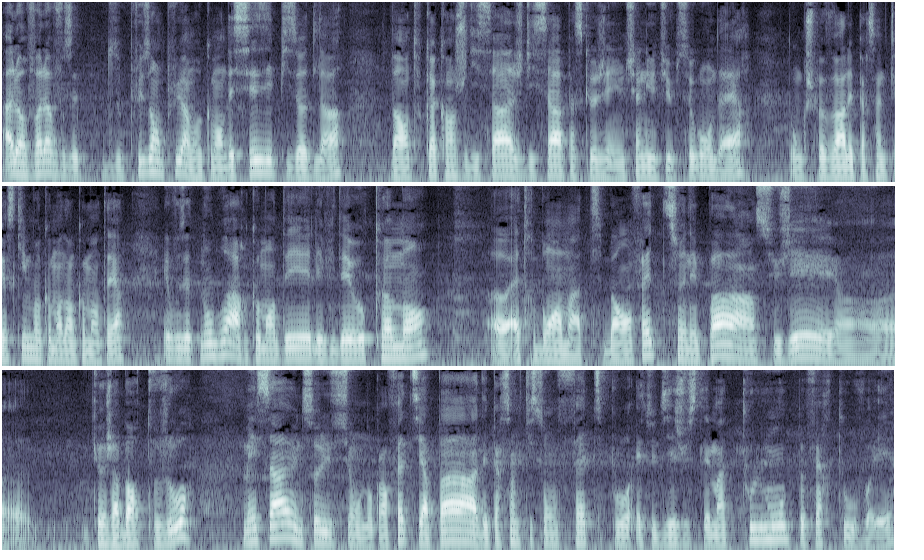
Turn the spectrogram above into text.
Alors voilà, vous êtes de plus en plus à me recommander ces épisodes-là. Bah, en tout cas, quand je dis ça, je dis ça parce que j'ai une chaîne YouTube secondaire. Donc je peux voir les personnes, qu'est-ce qu'ils me recommandent en commentaire. Et vous êtes nombreux à recommander les vidéos comment euh, être bon en maths. Bah, en fait, ce n'est pas un sujet euh, que j'aborde toujours, mais ça a une solution. Donc en fait, il n'y a pas des personnes qui sont faites pour étudier juste les maths. Tout le monde peut faire tout, vous voyez.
